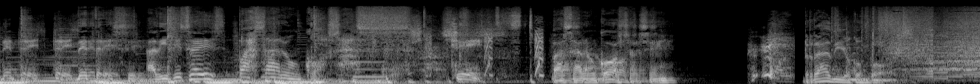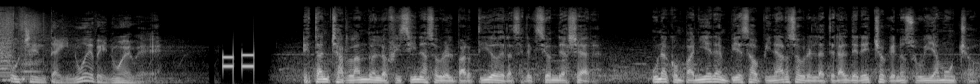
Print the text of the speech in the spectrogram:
de, tre- de 13 a 16 pasaron cosas. Sí, pasaron cosas, ¿eh? Radio con Voz. 899. Están charlando en la oficina sobre el partido de la selección de ayer. Una compañera empieza a opinar sobre el lateral derecho que no subía mucho.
